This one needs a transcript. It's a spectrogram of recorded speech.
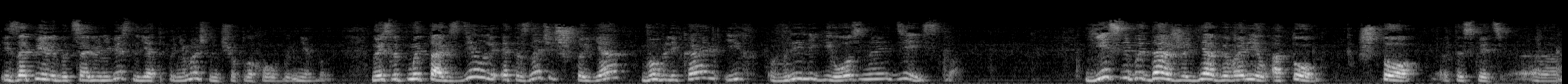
и запели бы Царю Небесный, я-то понимаю, что ничего плохого бы не было. Но если бы мы так сделали, это значит, что я вовлекаю их в религиозное действие. Если бы даже я говорил о том, что, так сказать, э,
